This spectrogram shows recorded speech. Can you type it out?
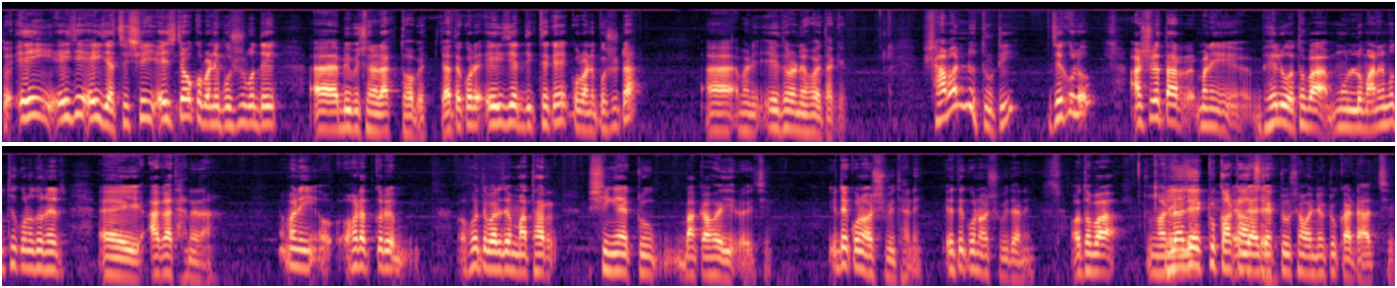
তো এই এই যে এই যাচ্ছে সেই এইজটাও কোরবানি পশুর মধ্যে বিবেচনা রাখতে হবে। যাতে করে এইজের দিক থেকে কোরবানি পশুটা মানে এই ধরনের হয়ে থাকে। সামান্য ত্রুটি যেগুলো আসলে তার মানে ভ্যালু অথবা মূল্যমানের মধ্যে কোনো ধরনের আঘাত হানে না। মানে হঠাৎ করে হতে পারে যে মাথার শিঙে একটু বাঁকা হয়ে রয়েছে। এটা কোনো অসুবিধা নেই। এতে কোনো অসুবিধা নেই। অথবা মানে একটু কাটা আছে। একটু সামান্য একটু কাটা আছে।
